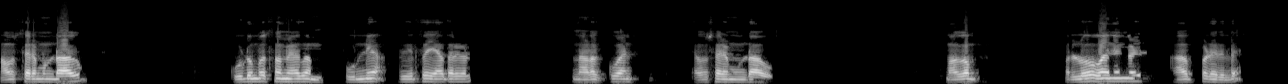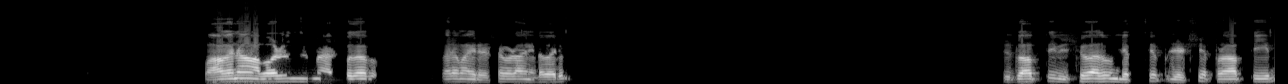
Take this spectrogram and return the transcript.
അവസരമുണ്ടാകും. കുടുംബസമേതം പുണ്യ തീർത്ഥയാത്രകൾ നടക്കുവാൻ അവസരമുണ്ടാവും മകം പ്രലോഭനങ്ങളിൽ അകപ്പെടരുത്. വാഹന അപകടങ്ങളിൽ നിന്ന് അത്ഭുതകരമായി രക്ഷപ്പെടാൻ ഇടവരും. ശുദ്ധാപ്തി വിശ്വാസവും ലക്ഷ്യ ലക്ഷ്യപ്രാപ്തിയും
